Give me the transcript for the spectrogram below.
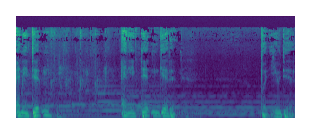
And he didn't, and he didn't get it, but you did.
